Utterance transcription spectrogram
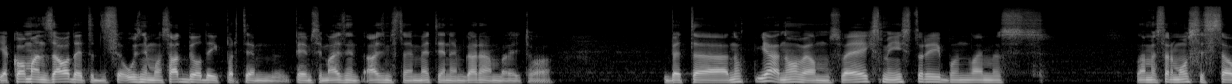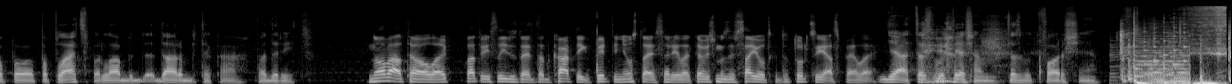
Ja komanda zaudē, tad es uzņemos atbildību par tiem, piemēram, aizmestiem metieniem garām vai to Bet, nu, jā, novēl mums veiksmi, izturību un lai mēs lai mēs varam uzsist sev pa, pa plecu par labu darbu padarīt. Novēl tev, lai Latvijas līdzekļi tādu kārtīgu pirtiņu uztais arī, lai tev vismaz ir sajūta, ka tu Turcijā spēlē. Jā, tas būtu tiešām tas būtu forši. Jā.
